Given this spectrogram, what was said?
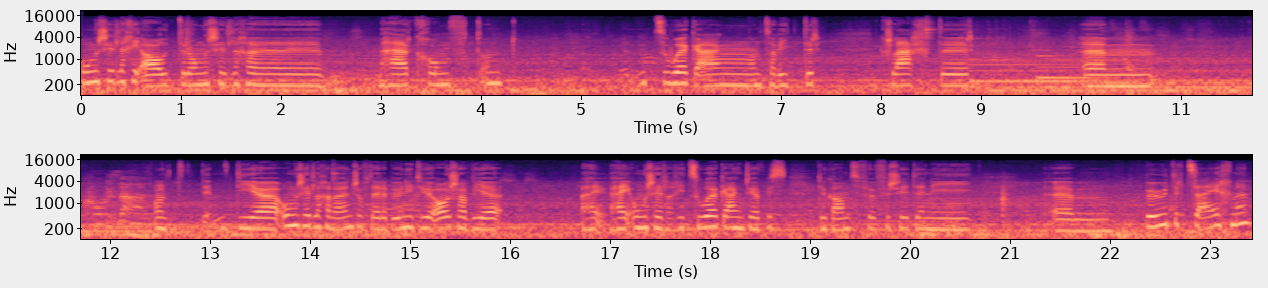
unterschiedliche Alter, unterschiedliche Herkunft und Zugänge und so weiter, Geschlechter. Ähm, und die, unterschiedlichen Menschen auf dieser Bühne die auch schon wie haben, haben unterschiedliche Zugänge, die etwas, die ganz viele verschiedene ähm, Bilder zeichnen.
